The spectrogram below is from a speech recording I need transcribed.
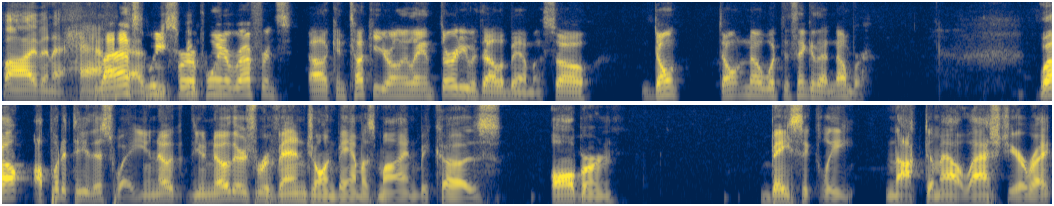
25 and a half. Last as we week, for a point of reference, uh, Kentucky, you're only laying 30 with Alabama. So don't don't know what to think of that number. Well, I'll put it to you this way: you know, you know, there's revenge on Bama's mind because Auburn basically knocked them out last year, right?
